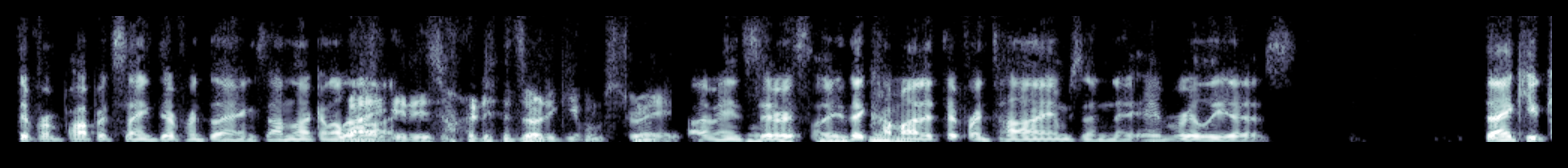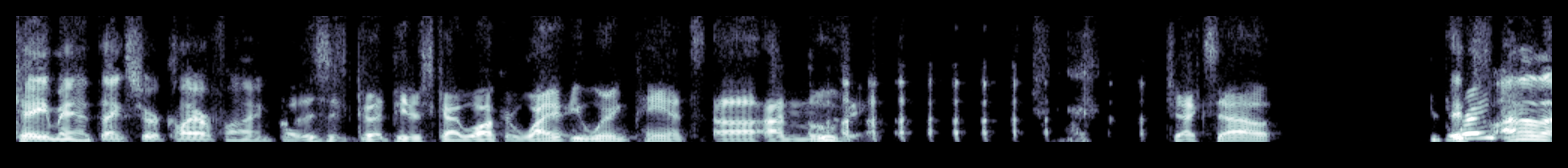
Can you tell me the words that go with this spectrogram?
different puppets saying different things. I'm not gonna Right. lie. It is hard. It's hard to keep them straight. I mean, seriously, they come mm-hmm. on at different times, and it it really is. Thank you, K Man. Thanks for clarifying. Oh, this is good. Peter Skywalker. Why aren't you wearing pants? Uh, I'm moving. Checks out. It's I don't know.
